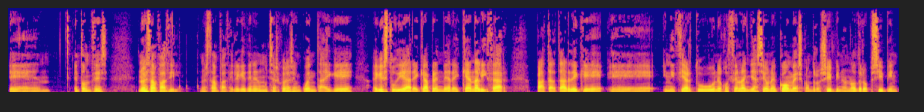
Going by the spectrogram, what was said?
Eh, entonces, no es tan fácil, no es tan fácil, hay que tener muchas cosas en cuenta, hay que, hay que estudiar, hay que aprender, hay que analizar para tratar de que eh, iniciar tu negocio online, ya sea un e-commerce con dropshipping o no dropshipping,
